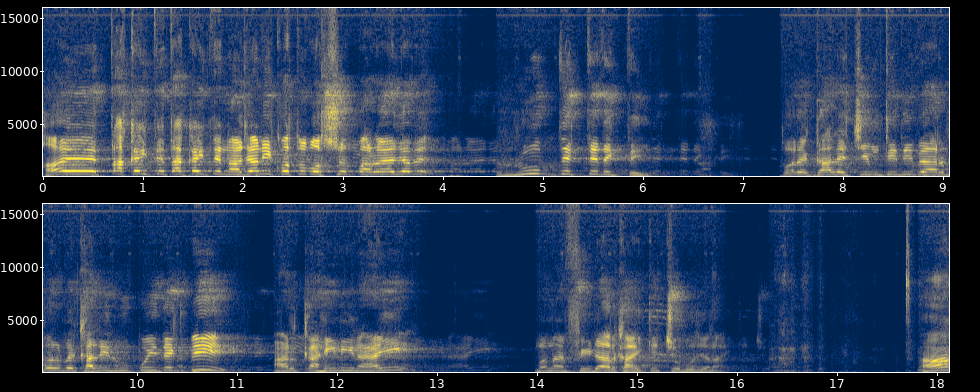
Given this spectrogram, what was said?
হায়, তাকাইতে তাকাইতে না জানি কত বৎসর পার হয়ে যাবে। রূপ দেখতে দেখতেই পরে গালে চিমটি দিবে আর বলবে, খালি রূপই দেখবি, আর কাহিনী নাই। মনে হয় ফিডার খায়, কিচ্ছু বোঝে না। হ্যাঁ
